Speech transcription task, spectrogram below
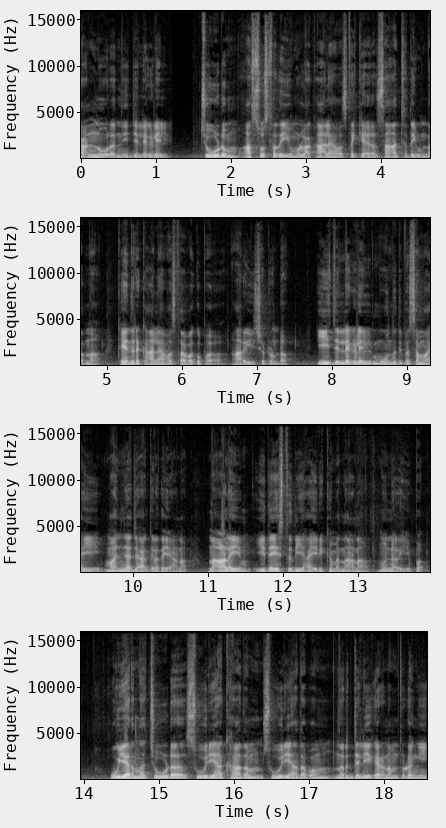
കണ്ണൂർ എന്നീ ജില്ലകളിൽ ചൂടും അസ്വസ്ഥതയുമുള്ള കാലാവസ്ഥയ്ക്ക് സാധ്യതയുണ്ടെന്ന് കേന്ദ്ര കാലാവസ്ഥാ വകുപ്പ് അറിയിച്ചിട്ടുണ്ട്. ഈ ജില്ലകളിൽ മൂന്ന് ദിവസമായി മഞ്ഞ ജാഗ്രതയാണ്. നാളെയും ഇതേ സ്ഥിതി ആയിരിക്കുമെന്നാണ് മുന്നറിയിപ്പ്. ഉയർന്ന ചൂട് സൂര്യാഘാതം സൂര്യാതപം നിർജലീകരണം തുടങ്ങി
